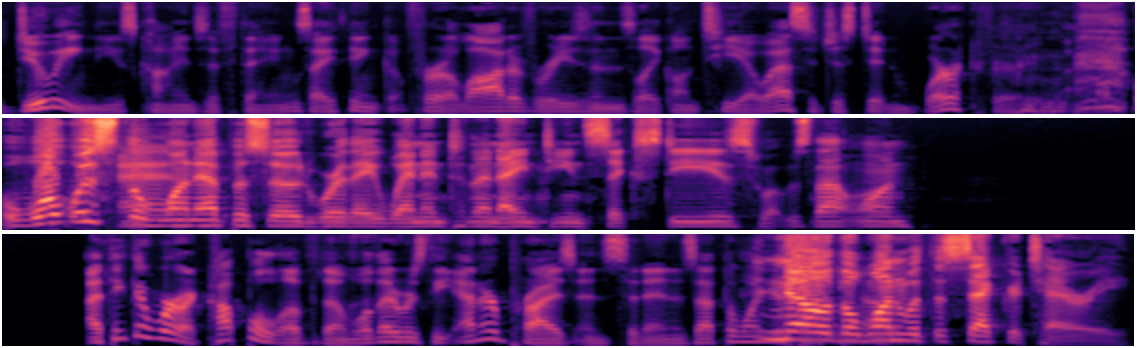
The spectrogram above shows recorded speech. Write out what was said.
doing these kinds of things. I think for a lot of reasons, like on TOS, it just didn't work very well. What was the one episode where they went into the 1960s? What was that one? I think there were a couple of them. Well, there was the Enterprise incident. Is that the one? No, the one of? with the secretary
